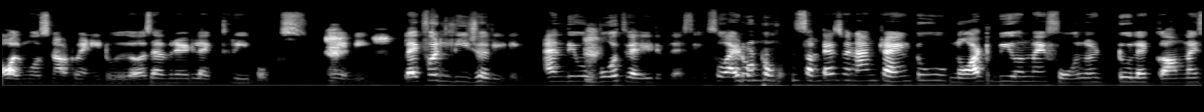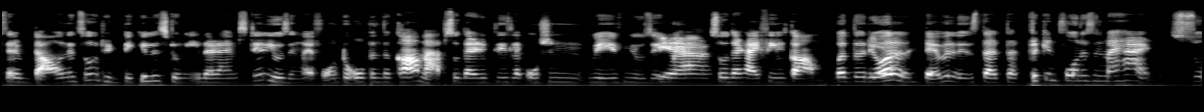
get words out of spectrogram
almost now 22 years, I've read like three books, maybe, like for leisure reading. And they were both very depressing. So I don't know. Sometimes when I'm trying to not be on my phone or to like calm myself down, it's so ridiculous to me that I'm still using my phone to open the Calm app so that it plays like ocean wave music Yeah. so that I feel calm. But the real devil is that the freaking phone is in my hand. So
